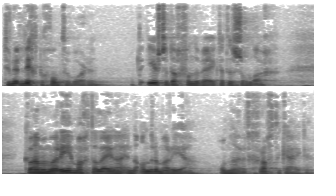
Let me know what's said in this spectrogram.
toen het licht begon te worden, op de eerste dag van de week, dat is zondag, kwamen Maria Magdalena en de andere Maria om naar het graf te kijken.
